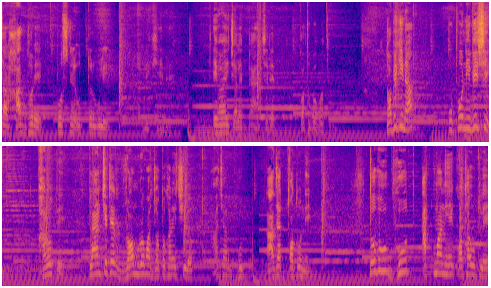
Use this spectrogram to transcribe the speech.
তার হাত ধরে প্রশ্নের উত্তরগুলি লিখিয়ে নেয়। এভাবেই চলে প্ল্যানচেটের কথোপকথন। তবে কি না উপনিবেশিক ভারতে প্ল্যানচেটের রমরমা যতখানি ছিল, আজ আর ভূত, আজ আর তত নেই। তবু ভূত আত্মা নিয়ে কথা উঠলে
